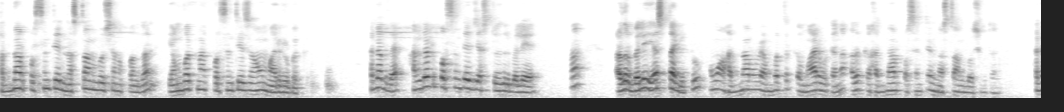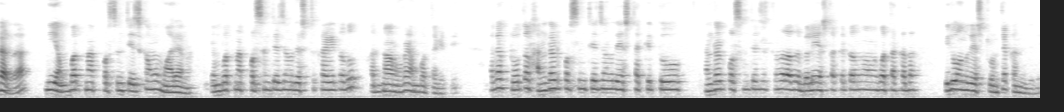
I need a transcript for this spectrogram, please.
ಹದಿನಾರು ಪರ್ಸೆಂಟೇಜ್ ನಷ್ಟ ಅನುಭವಿಸ್ಯಾನಪ್ಪ ಅಂದ್ರೆ ಎಂಬತ್ನಾಲ್ಕು ಪರ್ಸೆಂಟೇಜ್ ನಾವು ಮಾರಿರ್ಬೇಕು. ಹಾಗಾದ್ರೆ ಹಂಡ್ರೆಡ್ ಪರ್ಸೆಂಟೇಜ್ ಎಷ್ಟು ಇದ್ರ ಬೆಲೆ? ಅದ್ರ ಬೆಲೆ ಎಷ್ಟಾಗಿತ್ತು? ಅವ ಹದಿನಾರು ನೂರ ಎಂಬತ್ತಕ್ಕೆ ಮಾರಿಬಿಟ್ಟಾನ ಅದಕ್ಕೆ ಹದಿನಾರು ಪರ್ಸೆಂಟೇಜ್ ನಷ್ಟ ಅನುಭವಿಸ್ಬಿಟ್ಟಾನ ಹಾಗಾದ್ರೆ ಈ ಎಂಬತ್ನಾಲ್ಕು ಪರ್ಸೆಂಟೇಜ್ಗೆ ಅವ ಮಾರ್ಯಾನ. ಎಂಬತ್ನಾಲ್ಕು ಪರ್ಸೆಂಟೇಜ್ ಅಂದ್ರೆ ಎಷ್ಟಕ್ಕಾಗಿತ್ತು ಅದು? ಹದಿನಾರು ನೂರ ಎಂಬತ್ತಾಗೈತಿ ಹಾಗಾದ್ರೆ ಟೋಟಲ್ ಹಂಡ್ರೆಡ್ ಪರ್ಸೆಂಟೇಜ್ ಅಂದ್ರೆ ಎಷ್ಟಾಕಿತ್ತು ಹಂಡ್ರೆಡ್ ಪರ್ಸೆಂಟೇಜ್ ಇತ್ತಂದ್ರೆ ಅದ್ರ ಬೆಲೆ ಎಷ್ಟಾಕಿತ್ತು ಅನ್ನೋ ನನಗೆ ಗೊತ್ತಾಕದ ಇದು ಅಂದ್ರೆ ಎಷ್ಟು ಅಂತ ಕಂಡಿದ್ದೀವಿ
